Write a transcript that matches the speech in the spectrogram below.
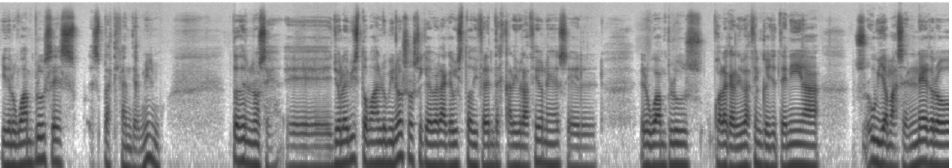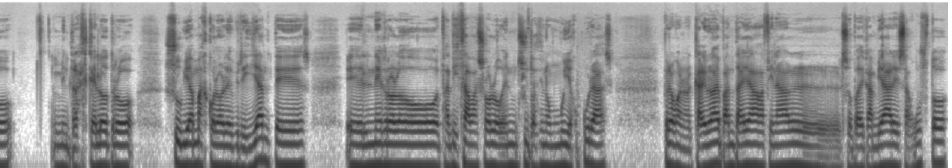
y del OnePlus es, es prácticamente el mismo. Entonces, no sé, eh, yo lo he visto más luminoso, sí que es verdad que he visto diferentes calibraciones, el, el OnePlus con la calibración que yo tenía subía más el negro, mientras que el otro subía más colores brillantes, el negro lo enfatizaba solo en situaciones muy oscuras, pero bueno, el calibrado de pantalla al final se puede cambiar, es a gusto,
